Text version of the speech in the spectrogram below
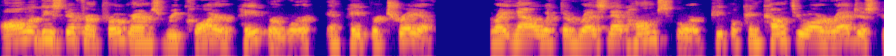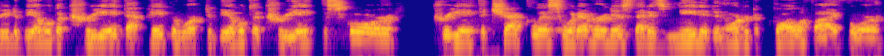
All of these different programs require paperwork and paper trail. Right now, with the ResNet Home Score, people can come through our registry to be able to create that paperwork, to be able to create the score, create the checklist, whatever it is that is needed in order to qualify for,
